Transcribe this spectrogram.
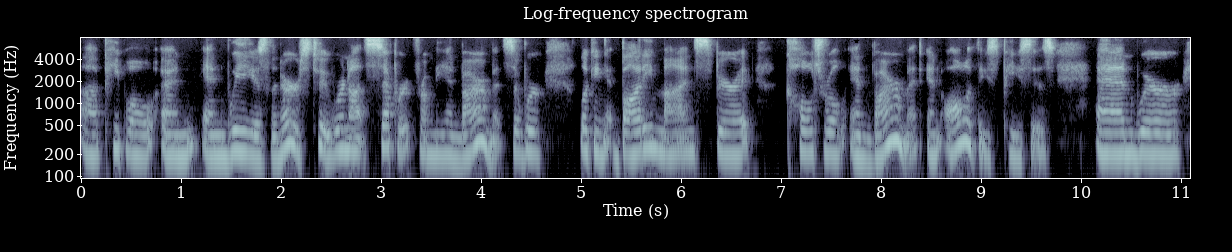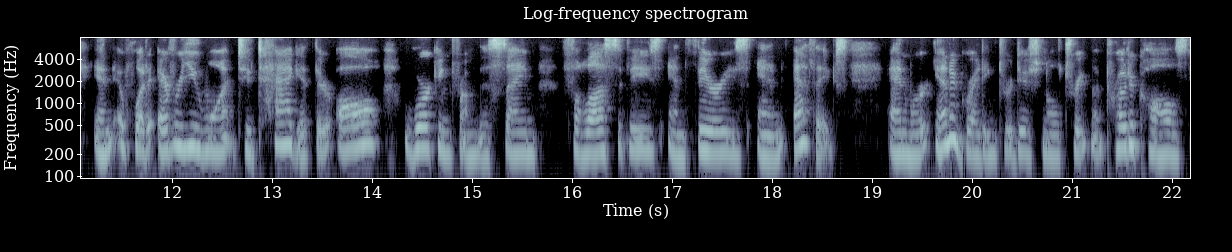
uh, people and, and we as the nurse too, we're not separate from the environment. So we're looking at body, mind, spirit, cultural environment in all of these pieces. And we're in whatever you want to tag it, they're all working from the same philosophies and theories and ethics and we're integrating traditional treatment protocols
